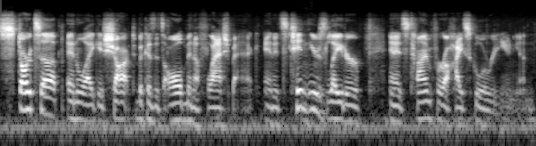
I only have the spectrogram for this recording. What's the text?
starts up and like is shocked because it's all been a flashback, and it's ten mm-hmm. years later, and it's time for a high school reunion.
